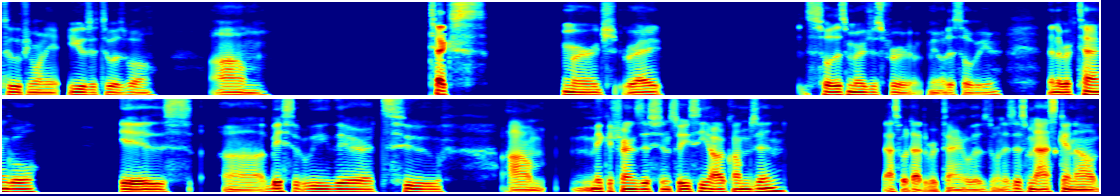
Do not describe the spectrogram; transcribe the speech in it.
too if you want to use it too as well um text merge, right? So this merges for, you know, this over here. Then the rectangle is uh basically there to um make a transition. So you see how it comes in? That's what that rectangle is doing. It's just masking out,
